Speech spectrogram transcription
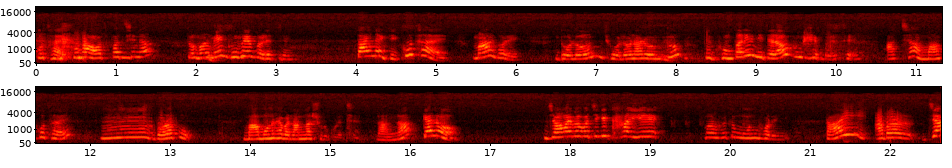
কোথায়? কোনো আওয়াজ পাচ্ছি না? তোমার মেয়ে ঘুমিয়ে পড়েছে। তাই নাকি? কোথায়? মার ঘরে। দোলন ঝোলন আর অন্তু তুই ঘুম পাড়িয়ে নিজেরাও ঘুমিয়ে পড়েছে। আচ্ছা মা কোথায়? বড়াপু মা মনে হয় রান্না শুরু করেছে। রান্না? কেন? জামাই বাবাজিকে খাইয়ে মার হয়তো মন ভরেনি। তাই আবার যা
